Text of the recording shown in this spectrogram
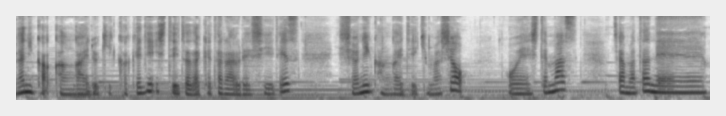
何か考えるきっかけにしていただけたら嬉しいです。一緒に考えていきましょう。応援してます。じゃあまたね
